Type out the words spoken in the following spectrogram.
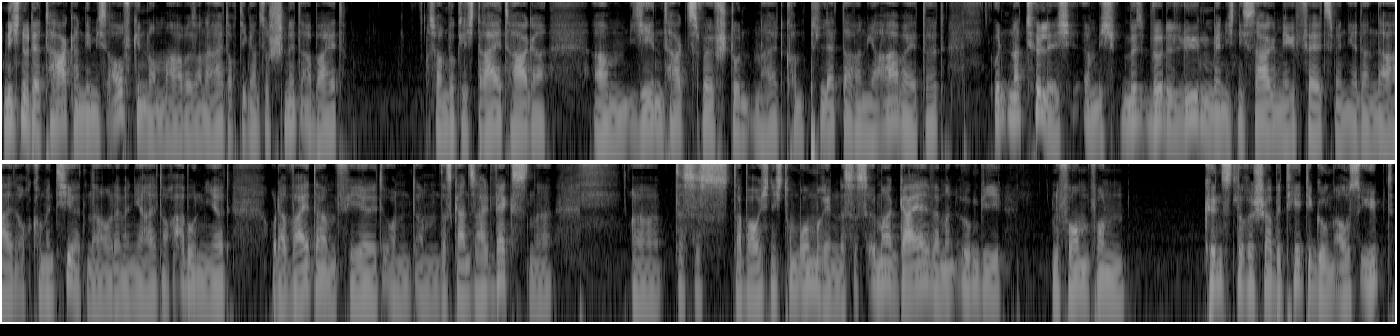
Nicht nur der Tag, an dem ich es aufgenommen habe, sondern halt auch die ganze Schnittarbeit. Es waren wirklich drei Tage, ähm, jeden Tag zwölf Stunden halt komplett daran gearbeitet. Und natürlich, ähm, ich würde lügen, wenn ich nicht sage, mir gefällt es, wenn ihr dann da halt auch kommentiert, ne? Oder wenn ihr halt auch abonniert oder weiterempfehlt und ähm, das Ganze halt wächst, ne? Äh, das ist, da brauche ich nicht drum rumreden. Das ist immer geil, wenn man irgendwie eine Form von künstlerischer Betätigung ausübt,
